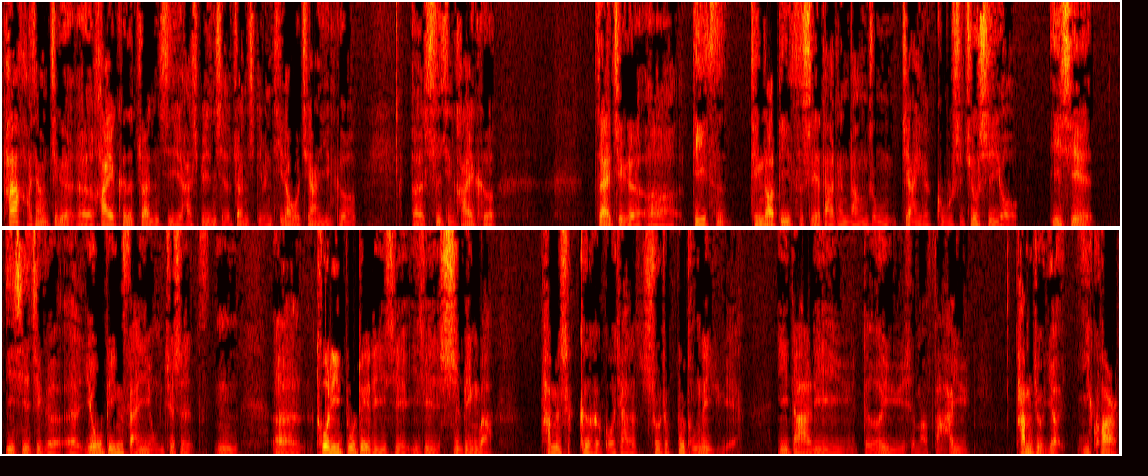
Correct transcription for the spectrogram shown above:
他好像这个呃，哈耶克的传记还是别人写的传记里面提到过这样一个呃事情，哈耶克在这个呃第一次听到第一次世界大战当中这样一个故事，就是有一些一些这个呃游兵散勇，就是嗯。呃，脱离部队的一些一些士兵吧，他们是各个国家的，说着不同的语言，意大利语、德语、什么法语，他们就要一块儿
